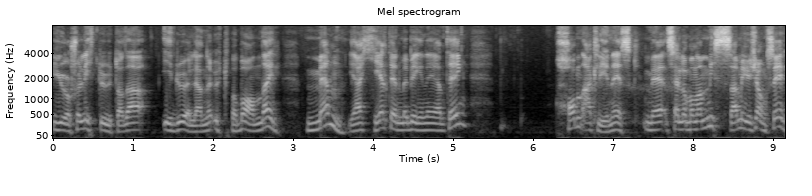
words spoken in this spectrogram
gjør så lite ut av deg i duellene ute på banen der. Men jeg er helt enig med Bingen i én ting. Han er klinisk, med, selv om han har missa mye sjanser.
